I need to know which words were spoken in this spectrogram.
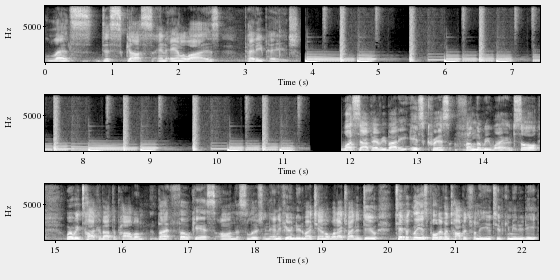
let's discuss and analyze Petty Paige. What's up everybody? It's Chris from The Rewired Soul where we talk about the problem but focus on the solution. And if you're new to my channel, what I try to do typically is pull different topics from the YouTube community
